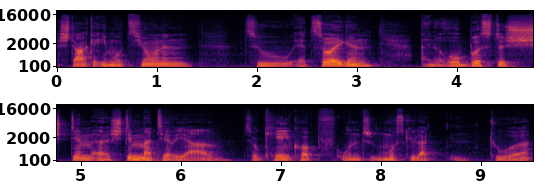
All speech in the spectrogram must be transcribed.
starke Emotionen zu erzeugen, eine robuste Stimm, äh, Stimmmaterial, so Kehlkopf und Muskulatur,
